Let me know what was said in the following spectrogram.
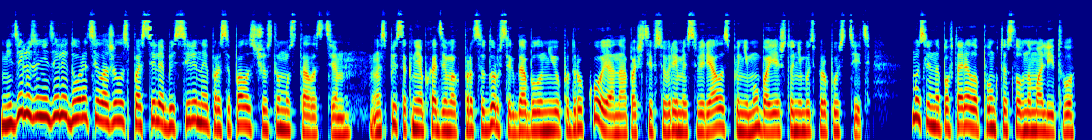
Неделю за неделей Дороти ложилась в постель обессиленная и просыпалась с чувством усталости. Список необходимых процедур всегда был у нее под рукой, и она почти все время сверялась по нему, боясь что-нибудь пропустить. Мысленно повторяла пункты словно молитву.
